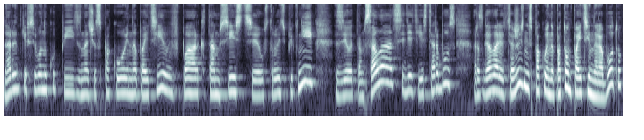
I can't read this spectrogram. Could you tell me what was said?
на рынке всего накупить, значит, спокойно пойти в парк, там сесть, э, устроить пикник, сделать там салат, сидеть, есть арбуз, разговаривать о жизни спокойно, потом пойти на работу,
